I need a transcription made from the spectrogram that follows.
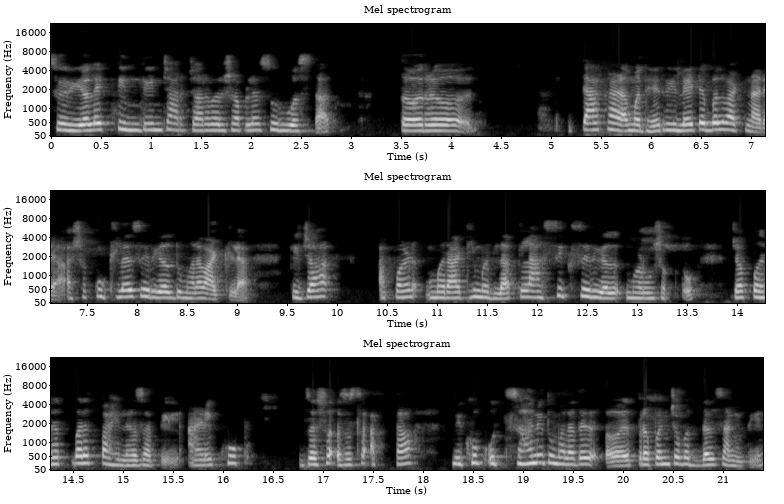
सिरियल एक तीन तीन चार चार वर्ष आपल्या सुरू असतात. तर त्या काळामध्ये रिलेटेबल वाटणाऱ्या अशा कुठल्या सिरियल तुम्हाला वाटल्या? की ज्या आपण मराठीमधला क्लासिक सिरियल म्हणू शकतो ज्या परत परत पाहिल्या जातील? आणि खूप जसं जसं आत्ता मी खूप उत्साहाने तुम्हाला ते प्रपंचबद्दल सांगते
